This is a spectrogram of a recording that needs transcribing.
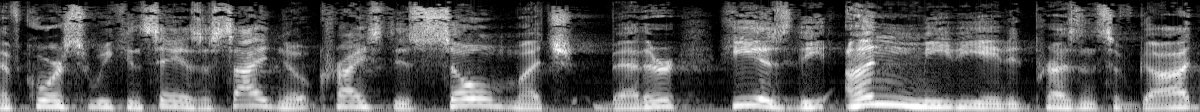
And of course, we can say as a side note, Christ is so much better. He is the unmediated presence of God,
